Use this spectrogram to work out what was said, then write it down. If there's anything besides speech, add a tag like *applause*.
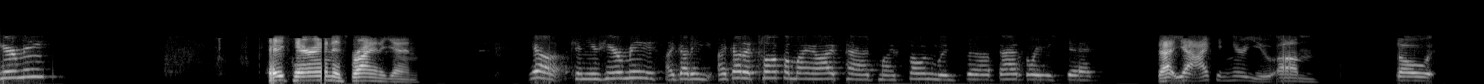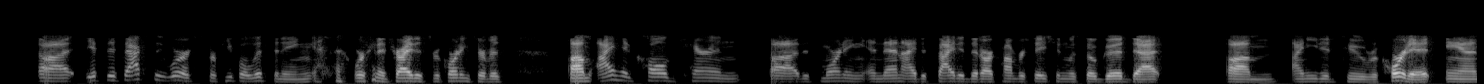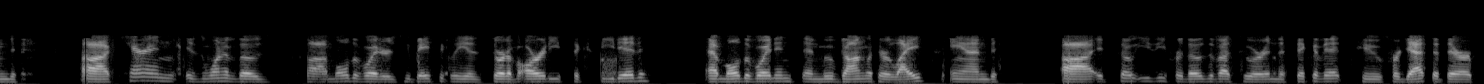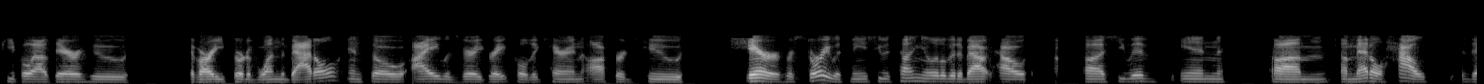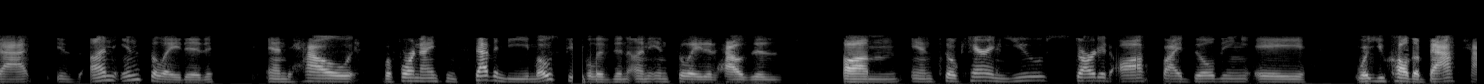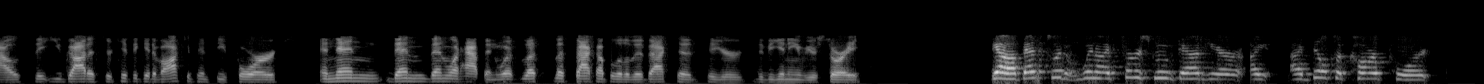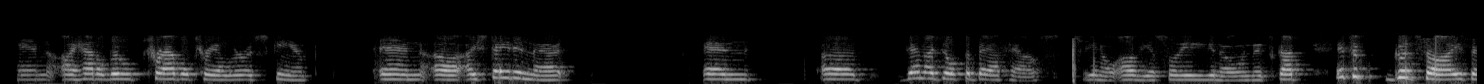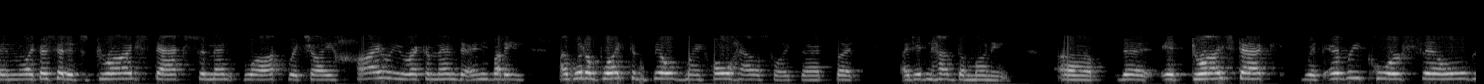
hear me? Hey Karen, it's Brian again. Yeah, can you hear me? I got to I got to talk on my iPad. My phone was uh, battery was dead. That yeah, I can hear you. Um, so uh, if this actually works for people listening, *laughs* we're going to try this recording service. Um, I had called Karen uh, this morning, and then I decided that our conversation was so good that um, I needed to record it. And uh, Karen is one of those uh, mold avoiders who basically has sort of already succeeded at mold avoidance and moved on with her life. And uh, it's so easy for those of us who are in the thick of it to forget that there are people out there who have already sort of won the battle. And so I was very grateful that Karen offered to share her story with me. She was telling me a little bit about how uh, she lives in um, a metal house that is uninsulated and how before 1970 most people lived in uninsulated houses. Um, and so Karen, you started off by building a what you called a bathhouse that you got a certificate of occupancy for. And then then then what happened? What let's let's back up a little bit back to to your the beginning of your story. Yeah that's what when i first moved out here i i built a carport and i had a little travel trailer a scamp and uh i stayed in that and uh then i built the bathhouse you know obviously you know and it's got it's a good size, and like I said, it's dry stack cement block, which I highly recommend to anybody. I would have liked to build my whole house like that, but I didn't have the money. Uh, the it dry stack with every core filled.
